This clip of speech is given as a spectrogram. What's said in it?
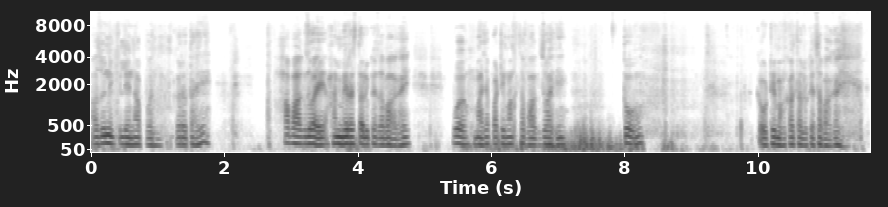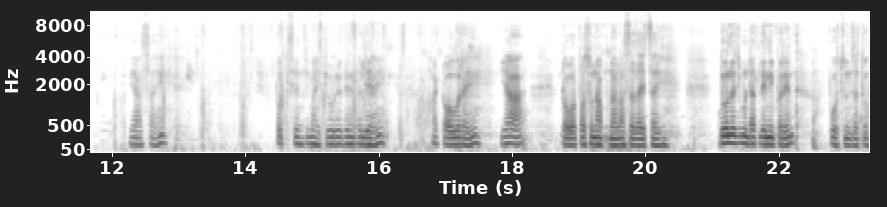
अजून एक लेण आपण करत आहे. हा भाग जो आहे हा मिरज तालुक्याचा भाग आहे व माझ्या पाठीमागचा भाग जो आहे तो कवठे महाकाळ तालुक्याचा भाग आहे. हे असं आहे. पक्ष्यांची माहिती वगैरे देण्यात आली आहे. हा टॉवर आहे. या टॉवरपासून आपणाला असं जायचं आहे. दोनच मिनटात लेणीपर्यंत पोहोचून जातो.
